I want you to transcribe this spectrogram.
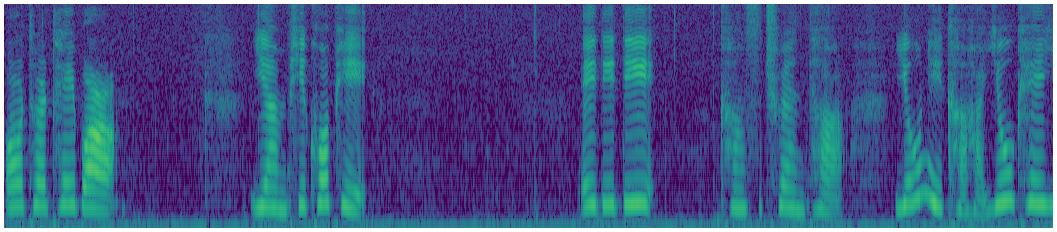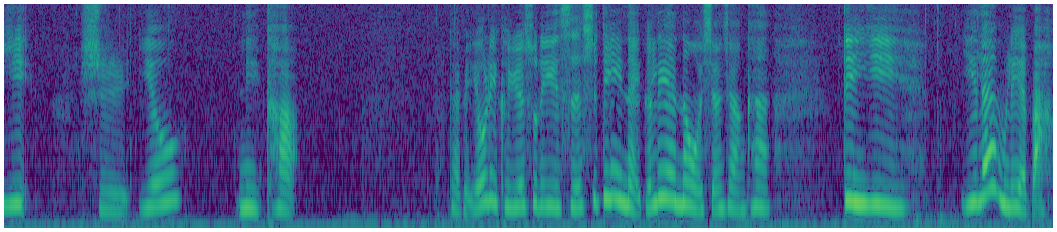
alter table。Emp copy add constraint unique 哈 uke 是 unique，代表 unique 约束的意思是定义哪个列呢？我想想看，定义 elem 列吧。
